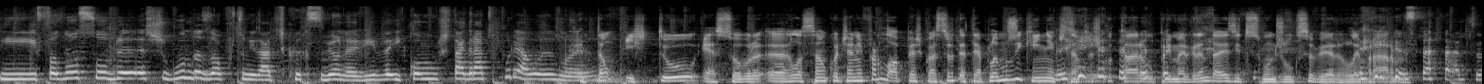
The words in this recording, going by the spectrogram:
e falou sobre as segundas oportunidades que recebeu na vida e como está grato por elas, não é? Então, isto é sobre a relação com a Jennifer Lopez, com a certeza, até pela musiquinha que estamos a escutar, o primeiro grande êxito, segundo julgo saber, lembrar-me. Exato,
